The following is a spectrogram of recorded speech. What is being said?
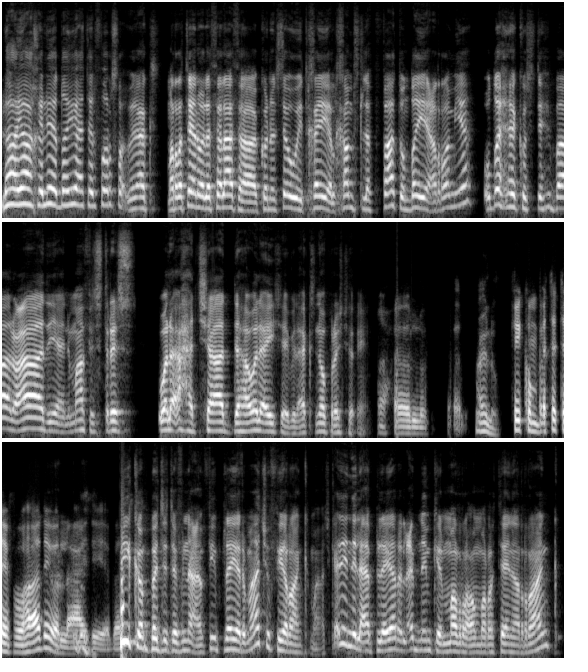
لا يا أخي ليه ضيعت الفرصة؟ بالعكس. مرتين ولا ثلاثة كنا نسوي تخيل خمس لفات ونضيع الرمية وضحك واستهبال وعادي يعني ما في stress ولا أحد شادها ولا أي شيء بالعكس no pressure يعني. حلو حلو. في competitive وهذه ولا عادية بس؟ في competitive نعم في player match وفي ranked match قاعدين نلعب player لعبنا يمكن مرة أو مرتين ال ranked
